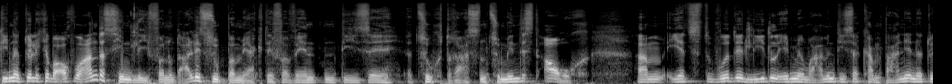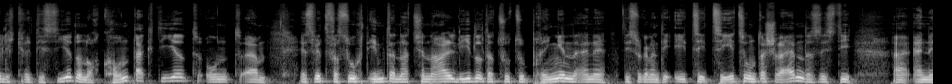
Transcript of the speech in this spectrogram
die natürlich aber auch woanders hinliefern und alle Supermärkte verwenden diese Zuchtrassen zumindest auch. Ähm, jetzt wurde Lidl eben im Rahmen dieser Kampagne natürlich kritisiert und auch kontaktiert und ähm, es wird versucht, international Lidl dazu zu bringen, eine, die sogenannte ECC zu unterschreiben. Das ist die, äh, eine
